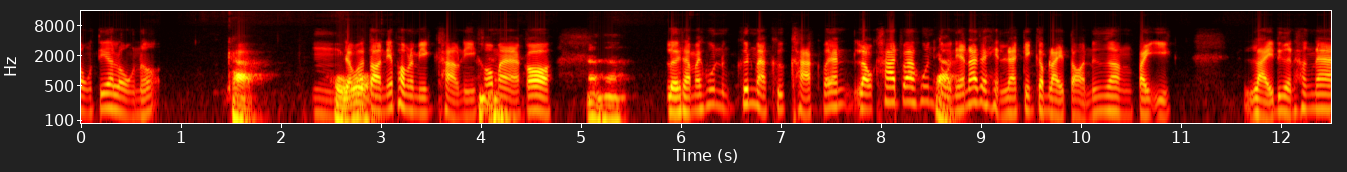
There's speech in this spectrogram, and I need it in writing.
ลงเตี้ยลงเนอะครับแต่ว่าตอนนี้พอมันมีข่าวนี้เข้ามาก็เลยทำให้หุ้นขึ้นมาคึกคัก เพราะฉะนั้นเราคาดว่าหุ้นตัวนี้น่าจะเห็นแรงเก็งกำไรต่อเนื่องไปอีก หลายเดือนข้างหน้า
